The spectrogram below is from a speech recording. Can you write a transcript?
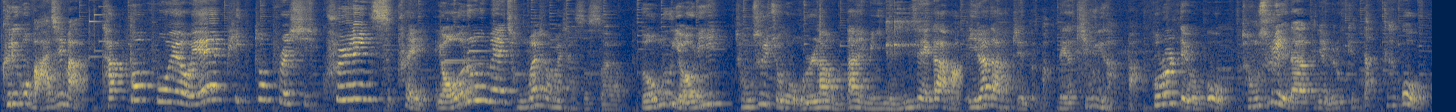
그리고 마지막 닥터포어의 피토 프레시 쿨링 스프레이 여름에 정말 정말 잘 썼어요 너무 열이 정수리 쪽으로 올라온다 아니면 이 냄새가 막 일하다가 갑자기 막 내가 기분이 나빠 그럴 때 요거 정수리에다가 그냥 이렇게 딱 하고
